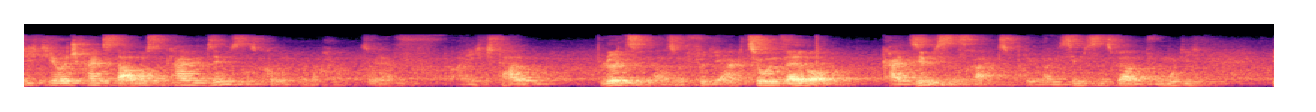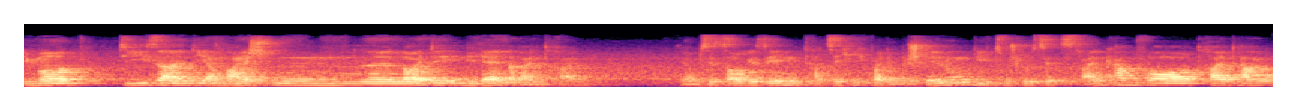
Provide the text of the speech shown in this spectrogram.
ich theoretisch keinen Star Wars und keinen Simpsons-Comic mehr machen. Das ist ja eigentlich total Blödsinn, also für die Aktion selber keinen Simpsons reinzubringen, weil die Simpsons werden vermutlich immer die sein, die am meisten äh, Leute in die Läden reintreiben. Wir haben es jetzt auch gesehen, tatsächlich bei den Bestellungen, die zum Schluss jetzt reinkamen vor drei Tagen,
